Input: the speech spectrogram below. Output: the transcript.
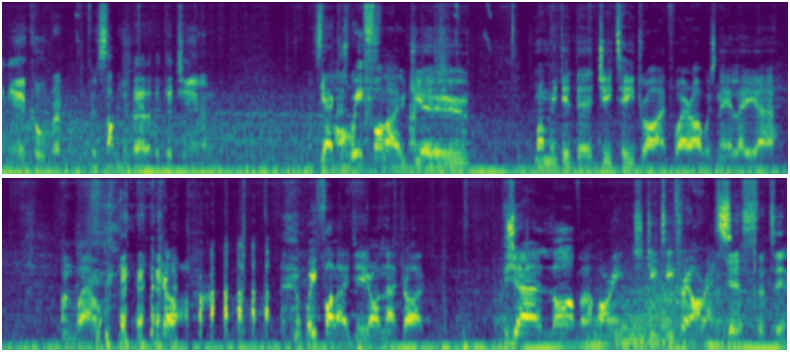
in the air cool, but there's something about it that gets you in and Yeah, because we it's the whole followed you when we did the GT drive where I was nearly uh, unwell. we followed you on that drive. Because you're Lava Orange GT3 RS. Yes, that's it.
